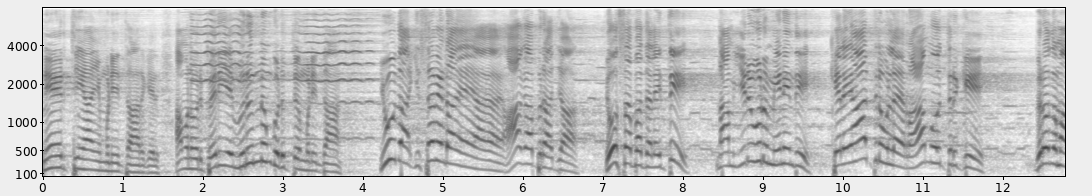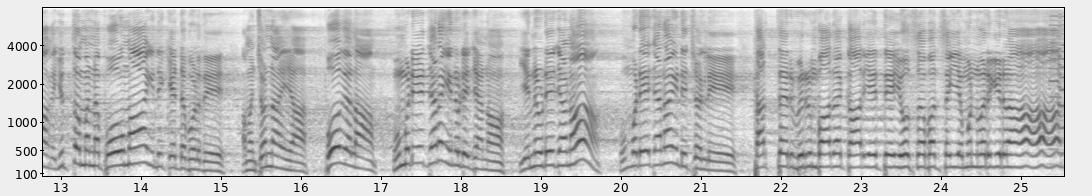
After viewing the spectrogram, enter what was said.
நேர்த்தியாய் முடித்தார்கள். அவன் ஒரு பெரிய விருந்தும் கொடுத்து முடித்தான். யூதா இஸ்ரவேல் ஆகாப் ராஜா யோசபாத் அழைத்து நாம் இருவரும் இணைந்து கிளையாத்தில் உள்ள ராமோத்திற்கு விரோதமாக யுத்தம் பண்ண போவோமா என்று கேட்ட பொழுது அவன் சொன்னாயா போகலாம். உம்முடைய ஜனம் என்னுடைய ஜனம். என்னுடைய ஜனம் உம்முடைய ஜனம் என்று சொல்லி கர்த்தர் விரும்பாத காரியத்தை யோசபத் செய்ய முன் வருகிறான்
